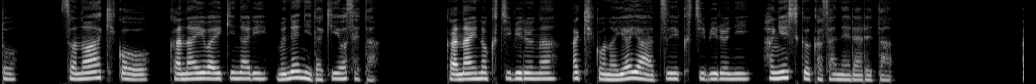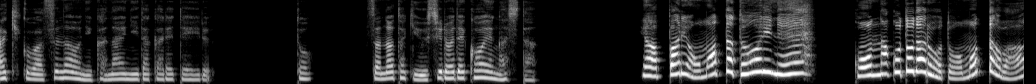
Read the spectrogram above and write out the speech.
とそのアキコを金井はいきなり胸に抱き寄せた。金井の唇がアキコのやや熱い唇に激しく重ねられた。アキコは素直に金井に抱かれている。と、その時後ろで声がした。やっぱり思った通りね。こんなことだろうと思ったわ。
